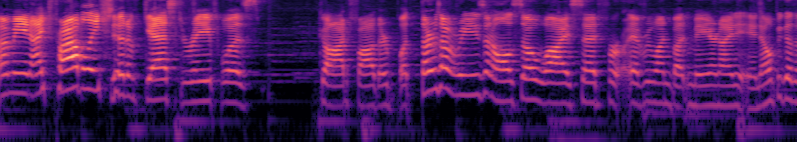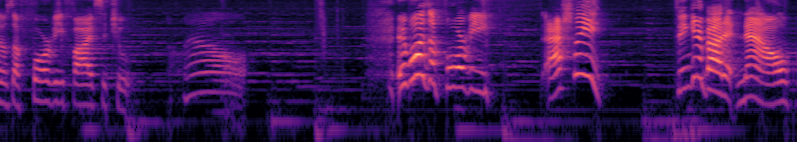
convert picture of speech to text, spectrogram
I mean, I probably should have guessed Reap was Godfather, but there's a reason also why I said for everyone but Mayor Knight and Inno, because it was a 4v5 situation. Well... It was a 4v... Actually, thinking about it now,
